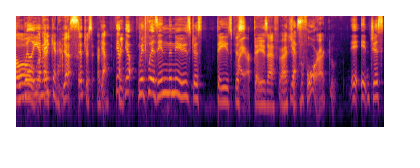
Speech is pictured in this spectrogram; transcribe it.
Oh, William okay. Aiken House. Yeah, interesting. Okay. Yep, yep, We- yep. Which was in the news just days just prior. days after, actually Yes. before. It, it just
